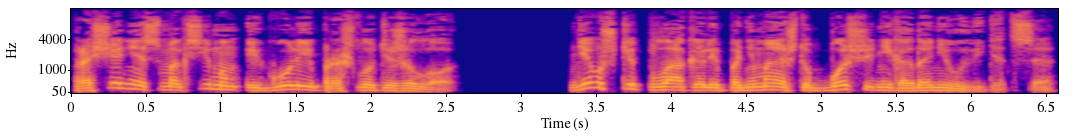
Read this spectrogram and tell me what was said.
Прощание с Максимом и Гулей прошло тяжело. Девушки плакали, понимая, что больше никогда не увидятся.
